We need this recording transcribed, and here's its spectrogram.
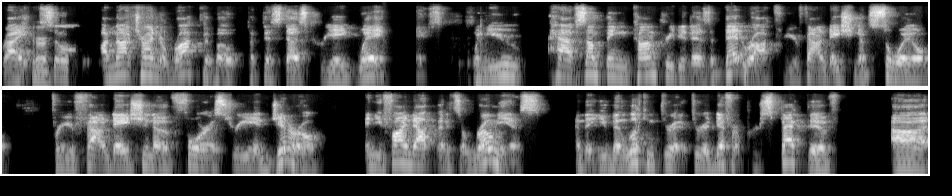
right? Sure. So I'm not trying to rock the boat, but this does create waves. When you have something concreted as a bedrock for your foundation of soil, for your foundation of forestry in general, and you find out that it's erroneous and that you've been looking through it through a different perspective, uh,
